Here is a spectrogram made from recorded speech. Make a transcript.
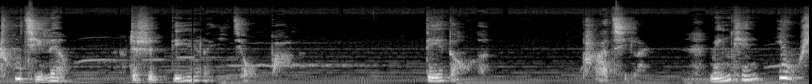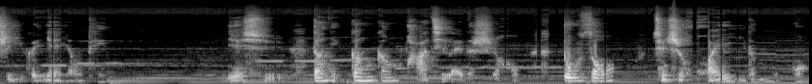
充其量只是跌了一跤罢了。跌倒了，爬起来，明天又是一个艳阳天。也许当你刚刚爬起来的时候，周遭全是怀疑的目光，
